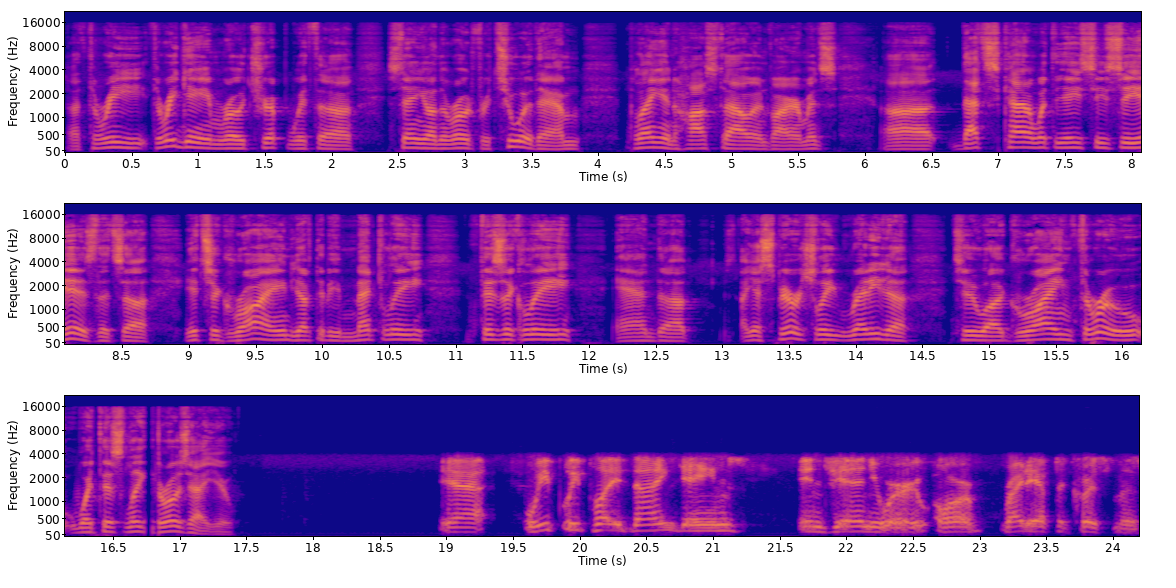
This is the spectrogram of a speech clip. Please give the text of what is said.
a three three game road trip with uh, staying on the road for two of them, playing in hostile environments. Uh, that's kind of what the ACC is. That's a it's a grind. You have to be mentally, physically, and uh, I guess spiritually ready to to uh, grind through what this league throws at you. Yeah, we we played nine games in January or right after Christmas.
